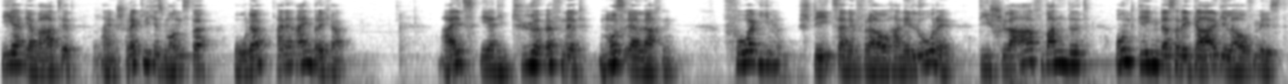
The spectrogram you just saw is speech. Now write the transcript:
Er erwartet ein schreckliches Monster oder einen Einbrecher. Als er die Tür öffnet, muss er lachen. Vor ihm steht seine Frau Hannelore, die schlafwandelt und gegen das Regal gelaufen ist.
